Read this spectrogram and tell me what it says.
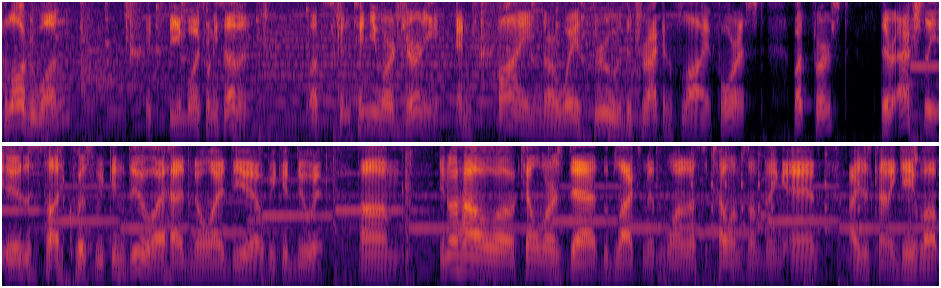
Hello everyone, it's Steamboy27. Let's continue our journey and find our way through the Dragonfly Forest. But first, there actually is a side quest we can do. I had no idea we could do it. Um, you know how uh, Kelmar's dad, the blacksmith, wanted us to tell him something and I just kind of gave up?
